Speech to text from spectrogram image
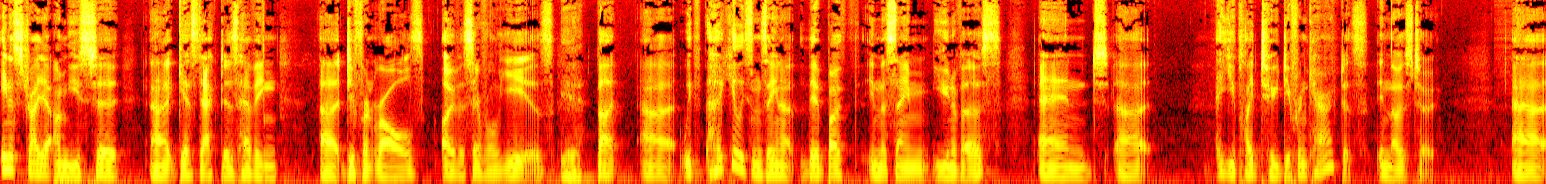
in Australia I'm used to uh, guest actors having uh, different roles over several years. Yeah. But uh, with Hercules and Xena, they're both in the same universe, and uh, you played two different characters in those two. Uh,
